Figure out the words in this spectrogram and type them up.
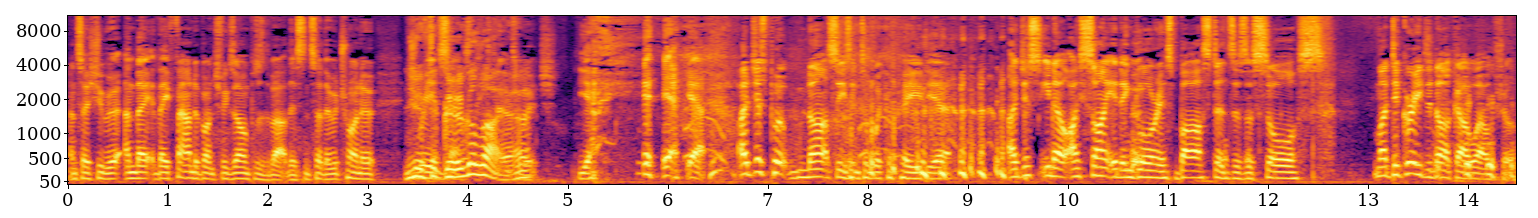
And so she were, and they they found a bunch of examples about this, and so they were trying to. Did you have to Google that, yeah? which- Yeah. yeah, yeah. I just put Nazis into Wikipedia. I just, you know, I cited Inglourious Basterds as a source. My degree did not go well, sure.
